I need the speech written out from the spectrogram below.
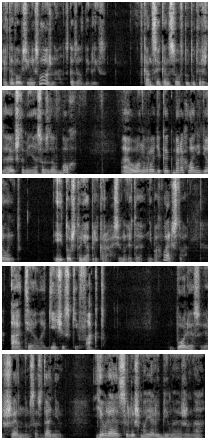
это вовсе не сложно, сказал Деглис. В конце концов, тут утверждают, что меня создал Бог. А он вроде как барахла не делает. И то, что я прекрасен, это не похвальство, а теологический факт. Более совершенным созданием является лишь моя любимая жена.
